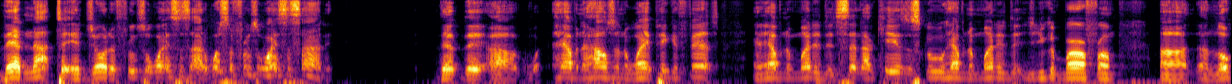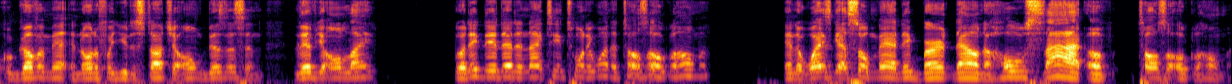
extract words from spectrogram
they're not to enjoy the fruits of white society. What's the fruits of white society? The, the uh, having a house and a white picket fence and having the money to send our kids to school, having the money that you can borrow from uh, a local government in order for you to start your own business and live your own life. Well, they did that in 1921 in Tulsa, Oklahoma. And the whites got so mad they burnt down the whole side of Tulsa, Oklahoma.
